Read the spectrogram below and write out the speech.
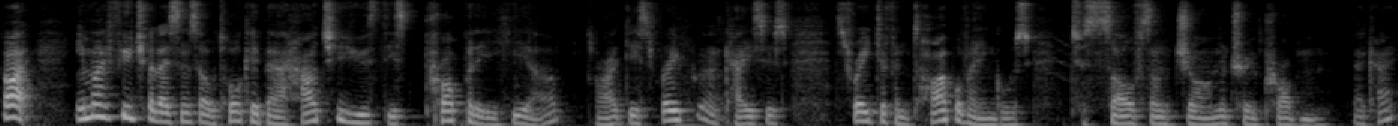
Alright, in my future lessons, I'll talk about how to use this property here, alright, these three cases, three different type of angles to solve some geometry problem, okay?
